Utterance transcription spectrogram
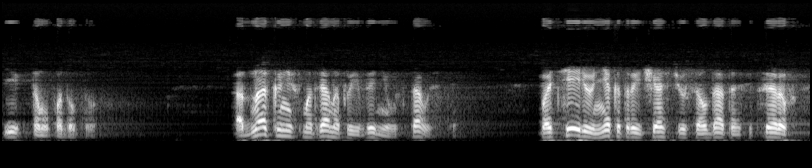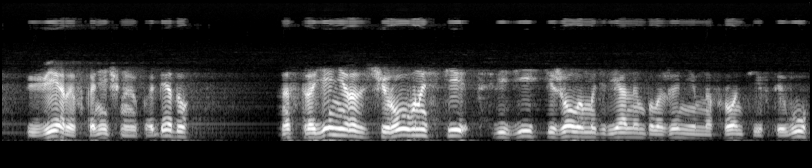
и тому подобного. Однако, несмотря на проявление усталости, потерю некоторой частью солдат и офицеров веры в конечную победу, настроение разочарованности в связи с тяжелым материальным положением на фронте и в тылу,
